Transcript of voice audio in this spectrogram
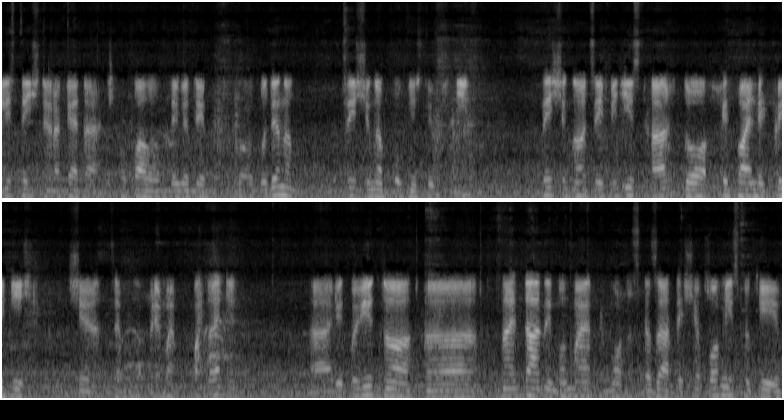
балістична ракета попала в дев'яти будинок, знищено повністю під'їзд, знищено цей під'їзд аж до підвальних приміщень. Ще це було пряме попадання. Е, Відповідно, е, на даний момент можна сказати, що по місту Київ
